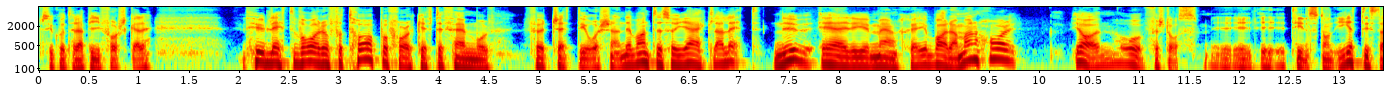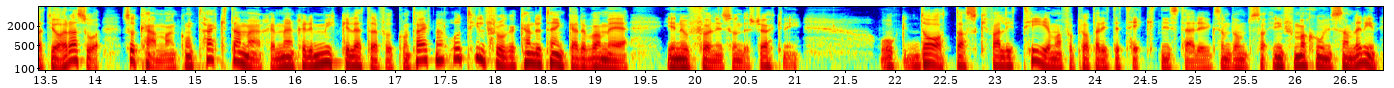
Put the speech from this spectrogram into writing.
psykoterapiforskare. Hur lätt var det att få ta på folk efter fem år för 30 år sedan? Det var inte så jäkla lätt. Nu är det ju människor, bara man har ja, och förstås i, i, tillstånd etiskt att göra så, så kan man kontakta människor. Människor är mycket lättare att få kontakt med och tillfråga, kan du tänka dig vara med i en uppföljningsundersökning? Och datas kvalitet, om man får prata lite tekniskt här, liksom de information vi samlar in,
